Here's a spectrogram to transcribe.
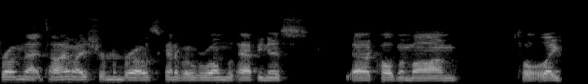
from that time. I just remember I was kind of overwhelmed with happiness. Uh, called my mom, told like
